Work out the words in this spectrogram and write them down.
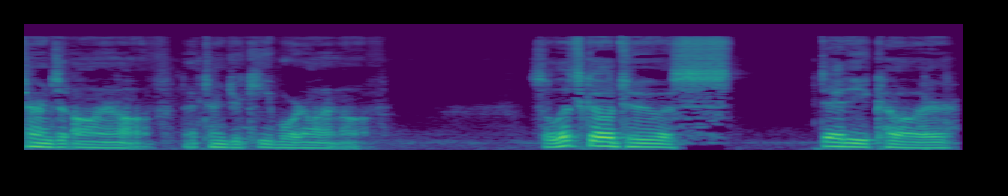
turns it on and off. That turns your keyboard on and off. So let's go to a steady color.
